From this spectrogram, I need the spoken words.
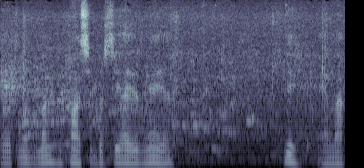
Teman-teman masih bersih airnya ya. Ih enak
